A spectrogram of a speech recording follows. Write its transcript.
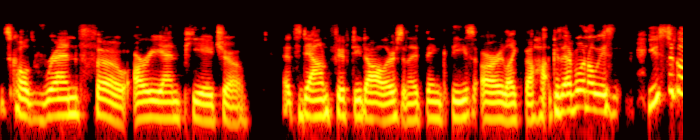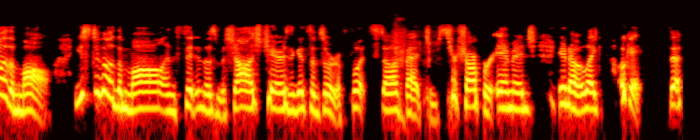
It's called Renpho, R E N P H O. It's down fifty dollars, and I think these are like the hot because everyone always used to go to the mall. Used to go to the mall and sit in those massage chairs and get some sort of foot stuff at some sharper image. You know, like okay, the,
